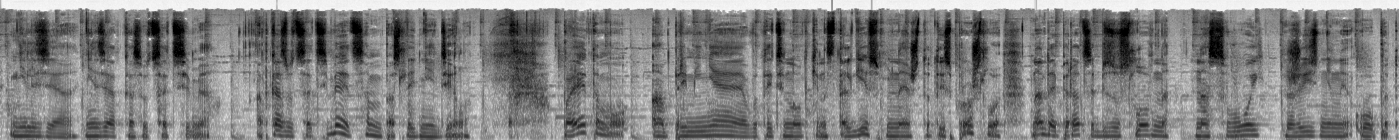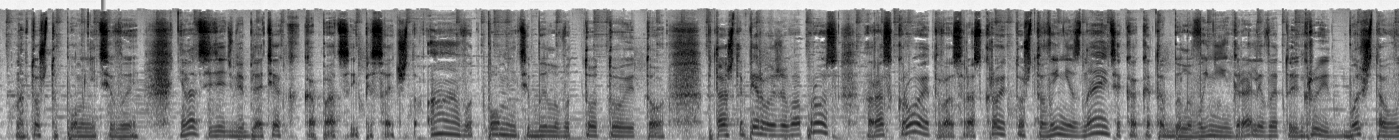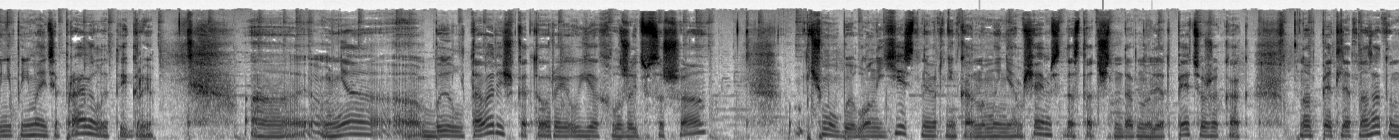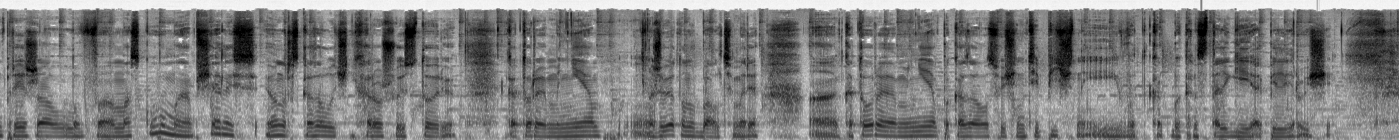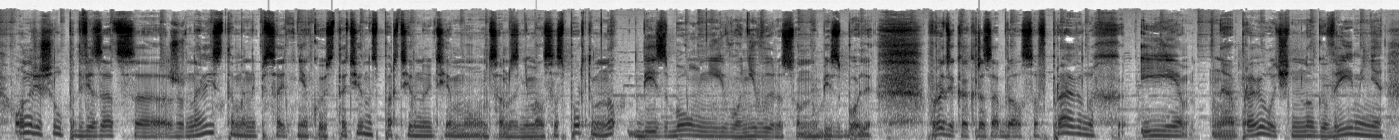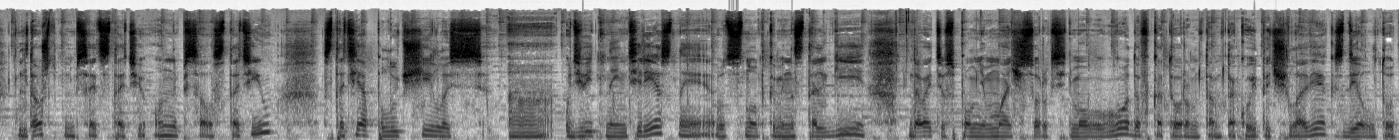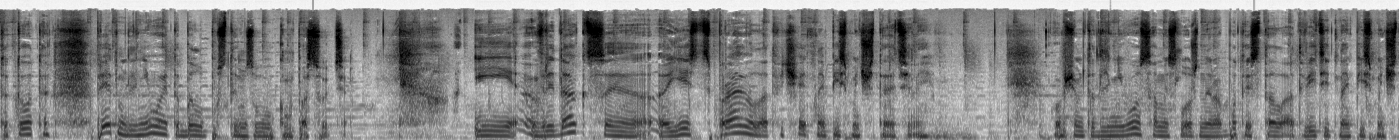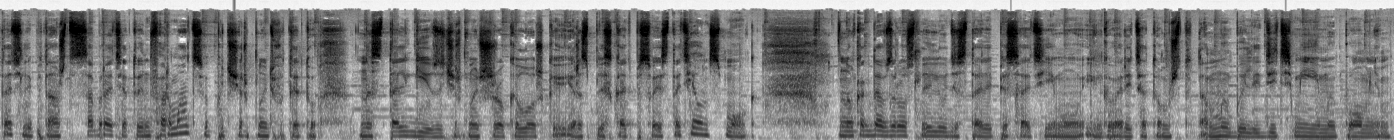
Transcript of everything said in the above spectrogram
нельзя. Нельзя отказываться от себя. Отказываться от себя – это самое последнее дело. Поэтому, а, применяя вот эти нотки ностальгии, вспоминая что-то из прошлого, надо опираться, безусловно, на свой жизненный опыт. на то, что помните вы. Не надо сидеть в библиотеках, копаться и писать, что «А, вот помните, было вот то, то и то». Потому что первый же вопрос раскроет вас, раскроет то, что вы не знаете, как это было, вы не играли в эту игру, и больше того, вы не понимаете правил этой игры. А, был товарищ, который уехал жить в США, Почему был? Он есть наверняка, но мы не общаемся достаточно давно, лет пять уже как. Но вот пять лет назад он приезжал в Москву, мы общались, и он рассказал очень хорошую историю, которая мне... Живет он в Балтиморе, а, которая мне показалась очень типичной и вот как бы к ностальгии апеллирующей. Он решил подвязаться журналистом и написать некую статью на спортивную тему. Он сам занимался спортом, но бейсбол не его, не вырос он на бейсболе вроде как разобрался в правилах и э, провел очень много времени для того, чтобы написать статью. Он написал статью. Статья получилась э, удивительно интересной, вот с нотками ностальгии. Давайте вспомним матч 47 года, в котором там такой-то человек сделал то-то, то-то. При этом для него это было пустым звуком, по сути. И в редакции есть правило отвечать на письма читателей – в общем-то, для него самой сложной работой стало ответить на письма читателей, потому что собрать эту информацию, подчеркнуть вот эту ностальгию, зачерпнуть широкой ложкой и расплескать по своей статье он смог. Но когда взрослые люди стали писать ему и говорить о том, что там мы были детьми и мы помним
